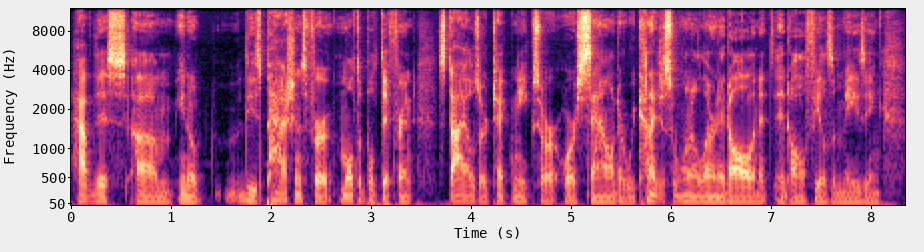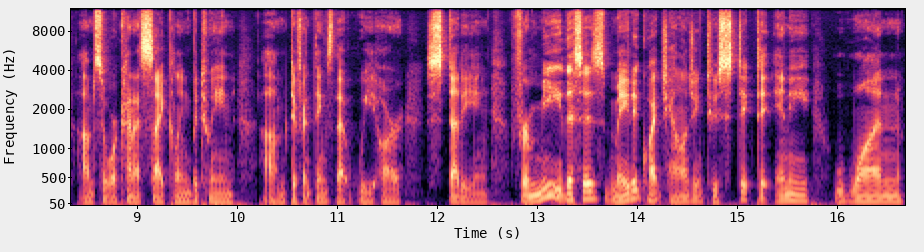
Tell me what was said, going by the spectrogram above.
have this, um, you know, these passions for multiple different styles or techniques or, or sound, or we kind of just want to learn it all and it, it all feels amazing. Um, so we're kind of cycling between um, different things that we are studying. For me, this has made it quite challenging to stick to any one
